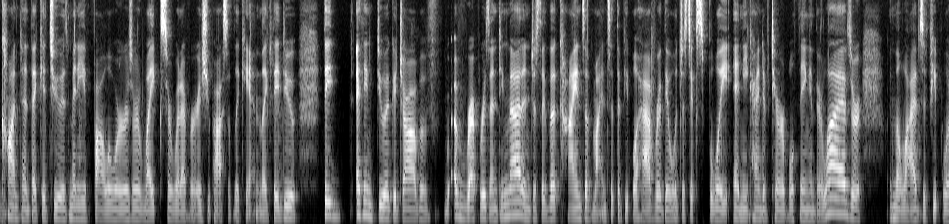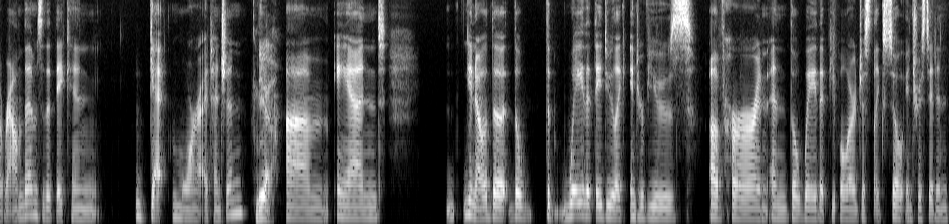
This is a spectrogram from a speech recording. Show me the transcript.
content that gets you as many followers or likes or whatever as you possibly can. Like they do they i think do a good job of of representing that and just like the kinds of mindset that people have where they will just exploit any kind of terrible thing in their lives or in the lives of people around them so that they can get more attention. Yeah. Um and you know the the the way that they do like interviews of her and and the way that people are just like so interested in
